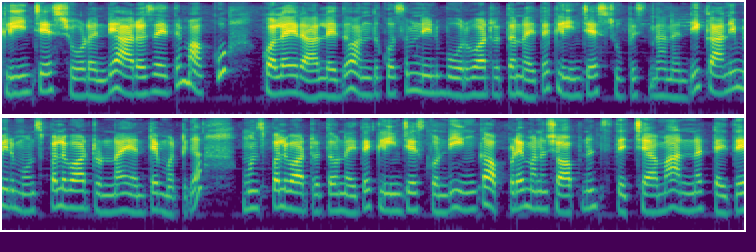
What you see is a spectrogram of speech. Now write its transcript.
క్లీన్ చేసి చూడండి. ఆ రోజైతే మాకు కొలాయి రాలేదు. అందుకోసం నేను బోర్ వాటర్తో అయితే క్లీన్ చేసి చూపిస్తున్నానండి. కానీ మీరు మున్సిపల్ వాటర్ ఉన్నాయంటే మట్టుగా మున్సిపల్ వాటర్తోనైతే క్లీన్ చేసుకోండి. ఇంకా అప్పుడే మనం షాప్ నుంచి తెచ్చామా అన్నట్టయితే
